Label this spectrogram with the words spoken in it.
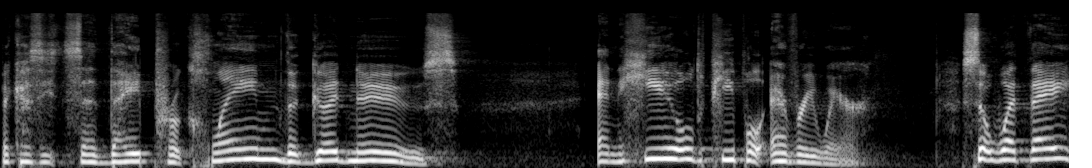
because he said they proclaimed the good news and healed people everywhere. So, what they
